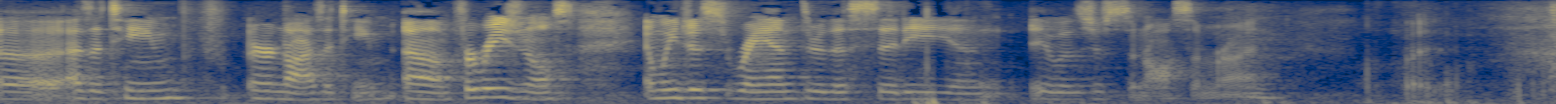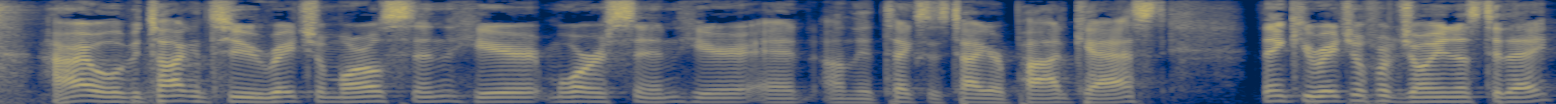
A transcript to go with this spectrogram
uh, as a team, or not as a team, um, for regionals, and we just ran through the city, and it was just an awesome run. But All right, well, we'll be talking to Rachel Morrison here, Morrison here at on the Texas Tiger podcast. Thank you, Rachel, for joining us today.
